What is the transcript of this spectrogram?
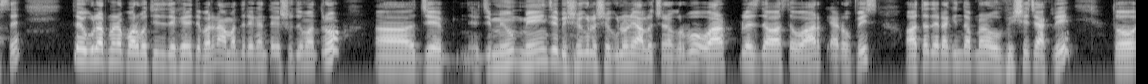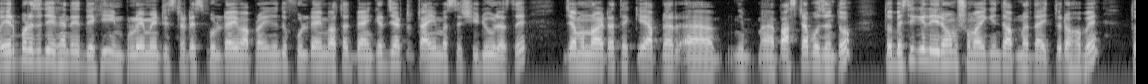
আছে। তো এগুলো আপনারা পরবর্তীতে দেখে নিতে পারেন। আমাদের এখান থেকে শুধুমাত্র যে মেইন যে বিষয়গুলো সেগুলো নিয়ে আলোচনা করব ওয়ার্ক প্লেস দেওয়া আছে ওয়ার্ক অ্যাট অফিস অর্থাৎ এটা কিন্তু আপনার অফিসে চাকরি। তো এরপরে যদি এখান থেকে দেখি এমপ্লয়মেন্ট স্ট্যাটাস ফুল টাইম আপনাকে কিন্তু ফুল টাইম অর্থাৎ ব্যাংকের যে একটা টাইম আছে শিডিউল আছে যেমন নয়টা থেকে আপনার পাঁচটা পর্যন্ত। তো বেসিক্যালি এরকম সময় কিন্তু আপনার দায়িত্বটা হবে। তো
